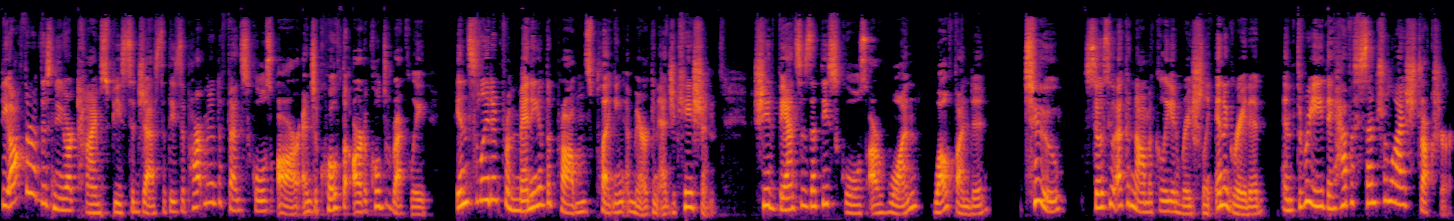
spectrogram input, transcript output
The author of this New York Times piece suggests that these Department of Defense schools are, and to quote the article directly, insulated from many of the problems plaguing American education. She advances that these schools are one, well funded, two, socioeconomically and racially integrated, and three, they have a centralized structure.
